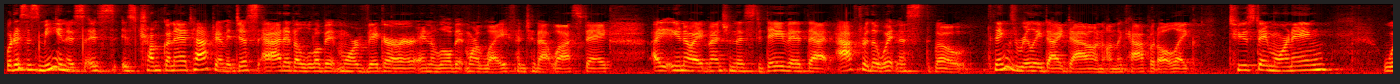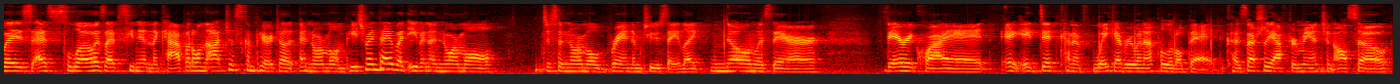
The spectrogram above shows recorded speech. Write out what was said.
what does this mean? Is is is Trump going to attack him? It just added a little bit more vigor and a little bit more life into that last day. I you know I mentioned this to David that after the witness vote, things really died down on the Capitol. Like Tuesday morning was as slow as I've seen it in the Capitol, not just compared to a normal impeachment day, but even a normal, just a normal random Tuesday. Like no one was there, very quiet. It, it did kind of wake everyone up a little bit because, especially after Manchin also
